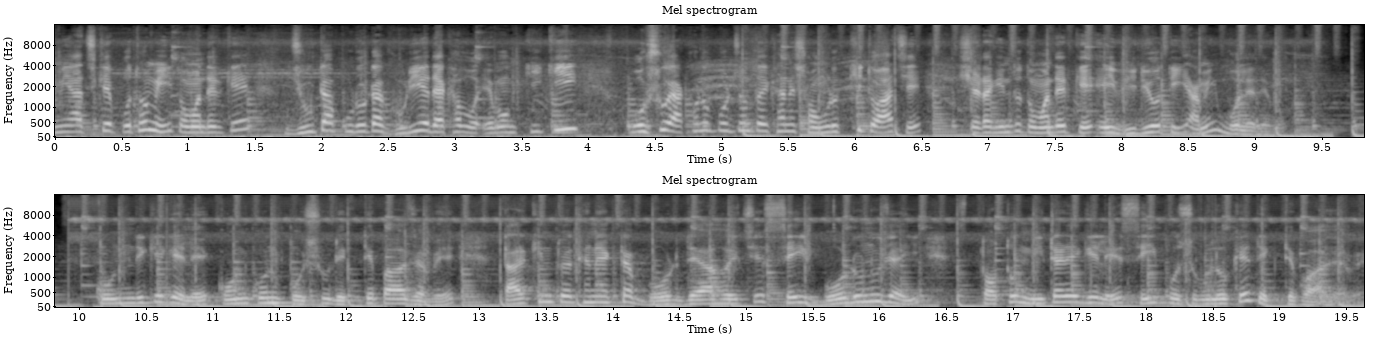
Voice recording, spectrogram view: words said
আমি আজকে প্রথমেই তোমাদেরকে জুটা পুরোটা ঘুরিয়ে দেখাবো এবং কি কি পশু এখনও পর্যন্ত এখানে সংরক্ষিত আছে সেটা কিন্তু তোমাদেরকে এই ভিডিওতেই আমি বলে দেবো। কোন দিকে গেলে কোন কোন পশু দেখতে পাওয়া যাবে, তার কিন্তু এখানে একটা বোর্ড দেওয়া হয়েছে। সেই বোর্ড অনুযায়ী তত মিটারে গেলে সেই পশুগুলোকে দেখতে পাওয়া যাবে।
